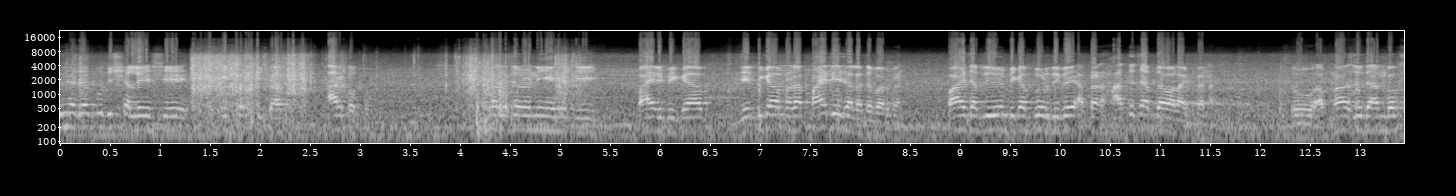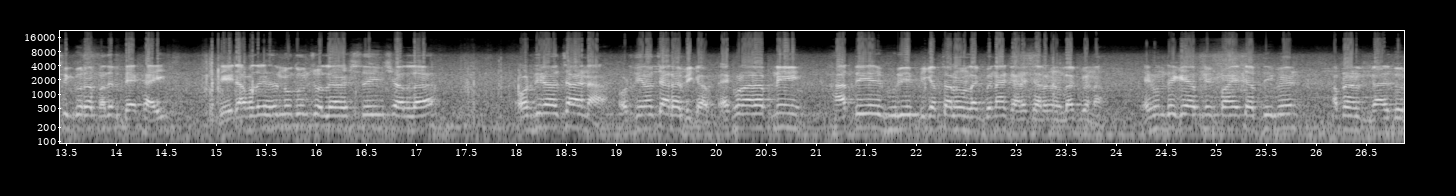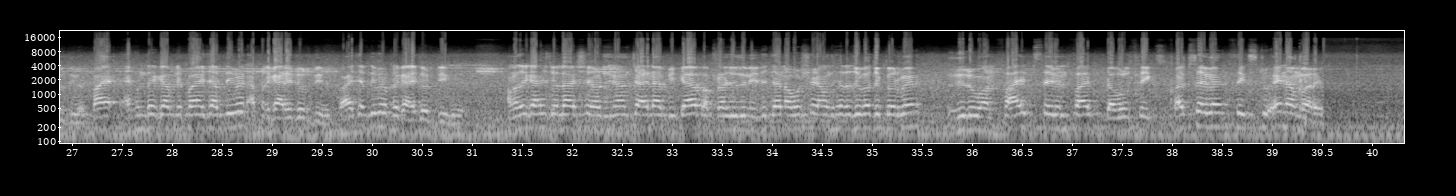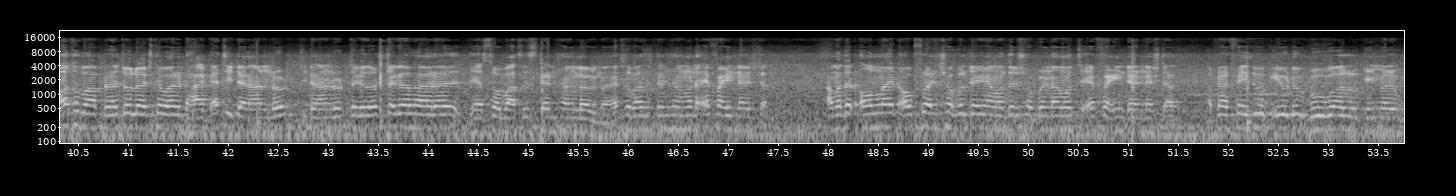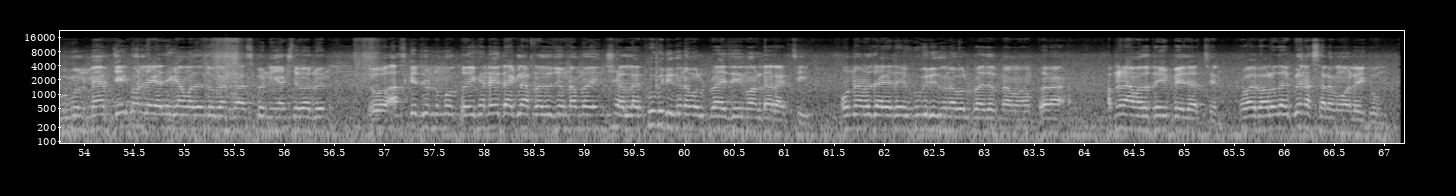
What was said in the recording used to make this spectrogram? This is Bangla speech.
দুই হাজার পঁচিশ সালে এসে এইসব পিক আপ আর কত? আপনাদের জন্য নিয়ে এসেছি পায়ের পিক যে পিকআপ আপনারা পায়ে দিয়ে চালাতে পারবেন, পায়ে চাপ দিবেন পিক আপ দৌড় দিবে, আপনার হাতে চাপ দেওয়া লাগবে না। তো আপনারা যদি আনবক্সিং করে আপনাদের দেখাই যে এটা আমাদের কাছে নতুন চলে আসছে ইনশাল্লাহ অরিজিনাল চায় না অরিজিনাল চায়না পিক এখন আর আপনি হাতে ঘুরিয়ে পিক চালানো লাগবে না, গাড়ি চালানো লাগবে না। এখন থেকে আপনি পায়ে চাপ দিবেন আপনার গাড়ি দৌড় দিবে। পায়ে এখন থেকে আপনি পায়ে চাপ দিবেন, আপনার গাড়ি দৌড় দিবে। পায়ে চাপ দিবেন, আপনার গাড়ি দৌড় দিবে। আমাদের কাছে চলে আসে অরিজিনাল চায়না পিক আপ আপনারা যদি নিতে চান, অবশ্যই আমাদের সাথে যোগাযোগ করবেন। Zero one five seven five double six five seven six two এই নাম্বারে। অথবা আপনারা চলে আসতে পারেন ঢাকা চিটাগাং রোড। চিটাগাং রোড থেকে দশ টাকা ভাড়া, এসো বাস স্ট্যান্ড সংলগ্ন। এসো বাস স্ট্যান্ড সংলগ্ন এফআই ইন্টারন্যাশনাল। আমাদের অনলাইন অফলাইন সকল জায়গায় আমাদের শপের নাম হচ্ছে এফআই ইন্টারন্যাশনাল আপনার ফেসবুক ইউটিউব গুগল কিংবা গুগল ম্যাপ যে কোনো জায়গা থেকে আমাদের দোকান কাজ করে নিয়ে আসতে পারবেন। তো আজকের জন্য মতো এখানেই থাকলে আপনাদের জন্য আমরা ইনশাল্লাহ খুবই রিজনেবল প্রাইসে এই মালটা রাখছি। অন্যান্য জায়গা থেকে খুবই রিজনেবল আপনারা আপনারা আপনারা আমাদের থেকে পেয়ে যাচ্ছেন। সবাই ভালো থাকবেন, আসসালামু আলাইকুম।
